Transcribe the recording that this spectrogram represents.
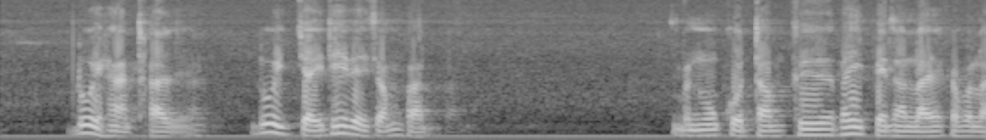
ำด้วยหาไทย ด้วยใจที่ได้สัมผัส มันมงกุฎทำคือไม่เป็นอะไรกับอะไร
